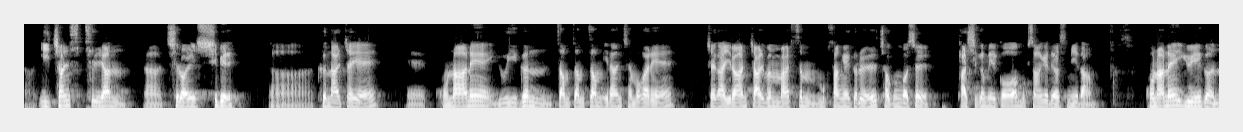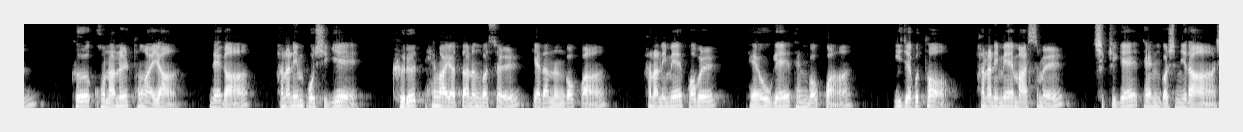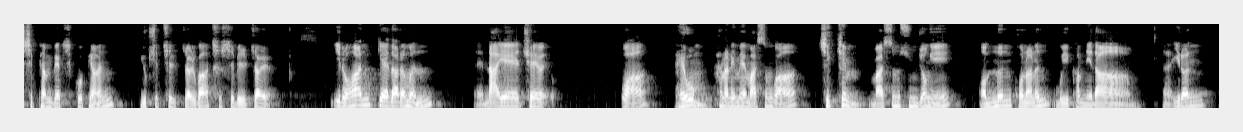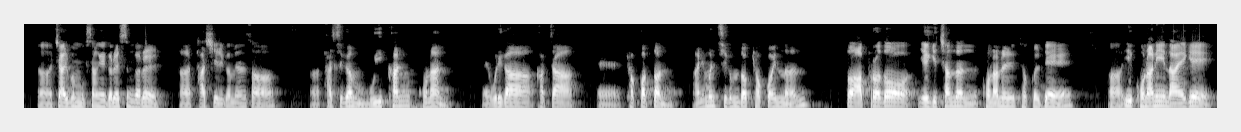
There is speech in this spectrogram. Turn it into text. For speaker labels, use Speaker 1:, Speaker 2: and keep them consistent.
Speaker 1: 2017년 7월 10일 그 날짜에 에, 고난의 유익은 점점점이란 제목 아래 제가 이러한 짧은 말씀 묵상의 글을 적은 것을 다시금 읽어 묵상하게 되었습니다. 고난의 유익은 그 고난을 통하여 내가 하나님 보시기에 그릇 행하였다는 것을 깨닫는 것과 하나님의 법을 배우게 된 것과 이제부터 하나님의 말씀을 지키게 된 것입니다. 10편 119편 67절과 71절 이러한 깨달음은 나의 죄와 배움, 하나님의 말씀과 지킴, 말씀 순종이 없는 고난은 무익합니다. 이런 어, 짧은 묵상의 글을 쓴 것을 어, 다시 읽으면서 어, 다시금 무익한 고난, 우리가 각자 겪었던 아니면 지금도 겪고 있는 또 앞으로도 예기치 않는 고난을 겪을 때 이 고난이 나에게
